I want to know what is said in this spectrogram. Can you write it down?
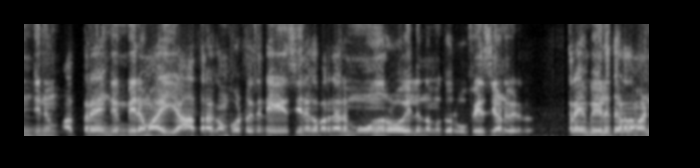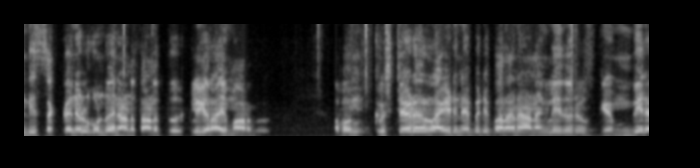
എഞ്ചിനും അത്രയും ഗംഭീരമായ യാത്ര കംഫർട്ടും ഇതിന്റെ എ സി എന്നൊക്കെ പറഞ്ഞാൽ മൂന്ന് റോയിലും നമുക്ക് റൂഫ് എ സിയാണ് വരുന്നത്. അത്രയും വെയിൽ തടന്ന വണ്ടി സെക്കൻഡുകൾ കൊണ്ട് തന്നെയാണ് തണുത്ത് ക്ലിയറായി മാറുന്നത്. അപ്പം ക്രിസ്റ്റയുടെ റൈഡിനെ പറ്റി പറയാനാണെങ്കിൽ ഇതൊരു ഗംഭീര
